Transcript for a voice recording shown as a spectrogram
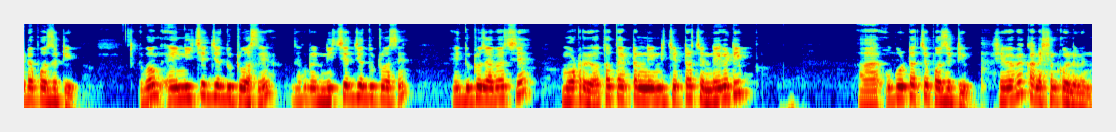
এটা পজিটিভ এবং এই নিচের যে দুটো আছে, দেখুন নিচের যে দুটো আছে, এই দুটো যাবে হচ্ছে মোটরে অর্থাৎ একটা নিচেরটা হচ্ছে নেগেটিভ আর উপরটা হচ্ছে পজিটিভ সেভাবে কানেকশন করে নেবেন।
